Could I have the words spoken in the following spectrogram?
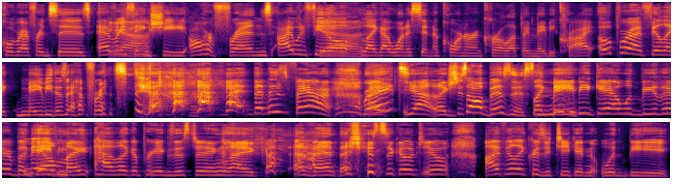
musical references, everything Yeah. she, all her friends. I would feel Yeah. like I want to sit in a corner and curl up and maybe cry. Oprah, I feel like maybe doesn't have friends, that is fair, right? I- yeah, like She's all business. Like maybe Gayle would be there, but Gayle might have like a pre-existing like event that she has to go to. I feel like Chrissy Teigen would be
